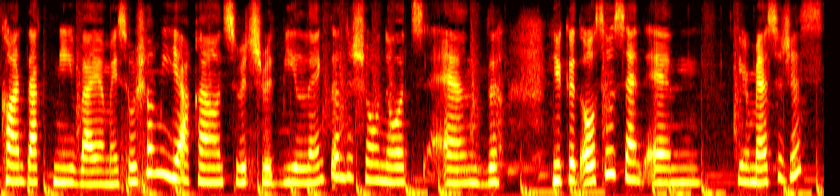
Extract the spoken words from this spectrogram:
contact me via my social media accounts, which would be linked on the show notes. And you could also send in your messages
